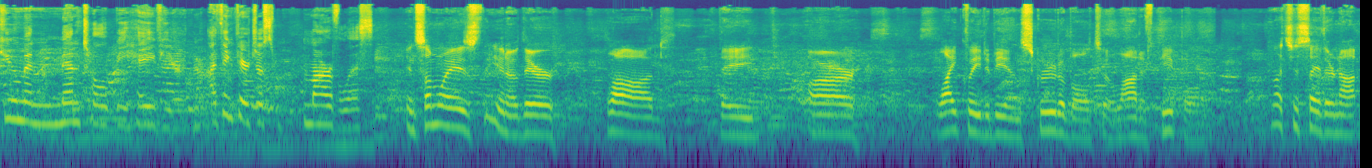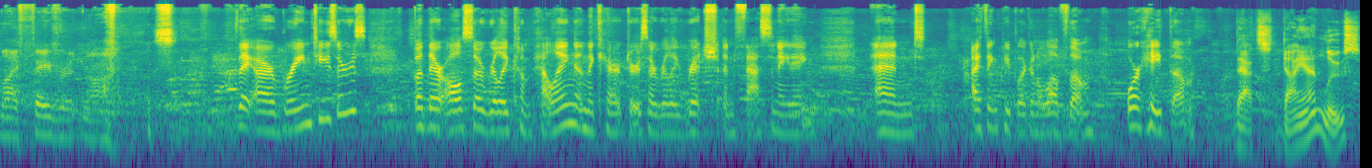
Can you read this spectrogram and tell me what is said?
human mental behavior. I think they're just marvelous. In some ways, you know, they're flawed. They are likely to be inscrutable to a lot of people. Let's just say they're not my favorite novels. They are brain teasers, but they're also really compelling, and the characters are really rich and fascinating. And I think people are going to love them or hate them. That's Dianne Luce,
